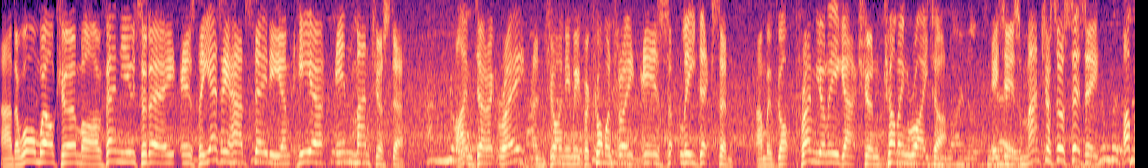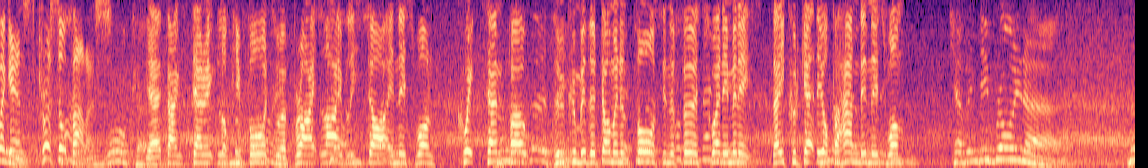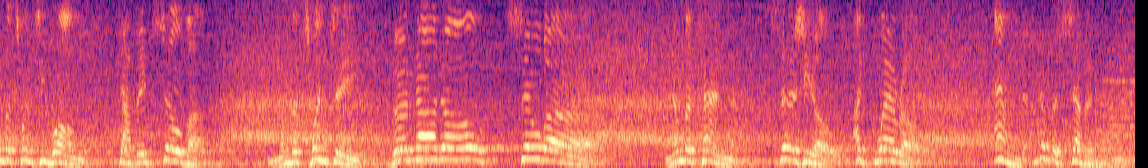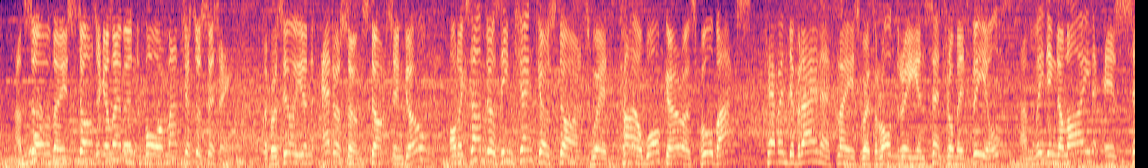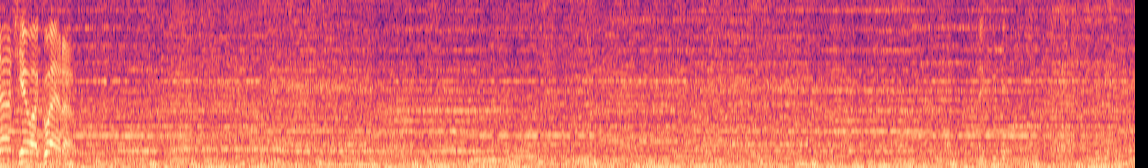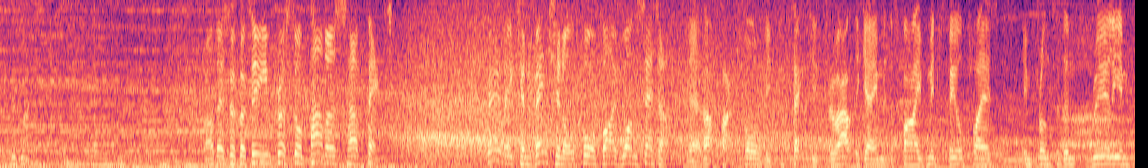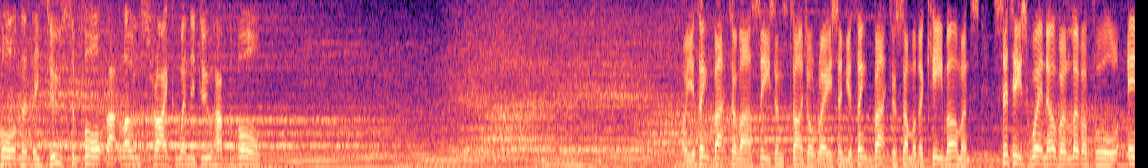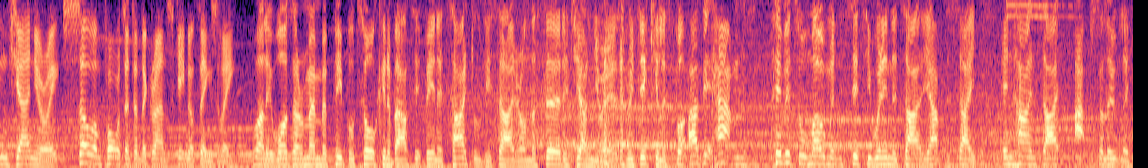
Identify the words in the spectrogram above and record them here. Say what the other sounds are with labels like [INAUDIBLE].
And a warm welcome. Our venue today is the Etihad Stadium here in Manchester. I'm Derek Ray, and joining me for commentary is Lee Dixon. And we've got Premier League action coming right up. It is Manchester City up against Crystal Palace. Yeah, thanks, Derek. Looking forward to a bright, lively start in this one. Quick tempo. Who can be the dominant force in the first 20 minutes? They could get the upper hand in this one. Kevin De Bruyne. Number 21, David Silva. Number 20, Bernardo Silva. Number 10, Sergio Aguero. And number 7, And so the starting 11 for Manchester City. The Brazilian Ederson starts in goal. Alexander Zinchenko starts with Kyle Walker as fullbacks. Kevin De Bruyne plays with Rodri in central midfield. And leading the line is Sergio Aguero. Well, this is the team Crystal Palace have picked. Fairly conventional 4-5-1 setup. Yeah, that back four will be protected throughout the game with the five midfield players in front of them. Really important that they do support that lone striker when they do have the ball. Well, you think back to last season's title race and you think back to some of the key moments. City's win over Liverpool in January, so important in the grand scheme of things, Lee. Well, it was. I remember people talking about it being a title decider on the 3rd of January. It's [LAUGHS] ridiculous. But as it happens, pivotal moment in City winning the title, you have to say, in hindsight, absolutely.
